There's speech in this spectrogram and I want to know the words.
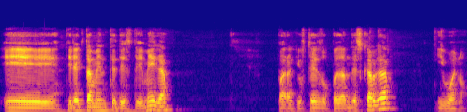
eh, directamente desde Mega para que ustedes lo puedan descargar. Y bueno,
